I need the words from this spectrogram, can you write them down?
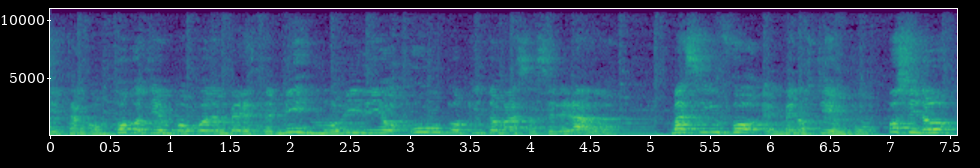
Si están con poco tiempo, pueden ver este mismo vídeo un poquito más acelerado. Más info en menos tiempo. O si no,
